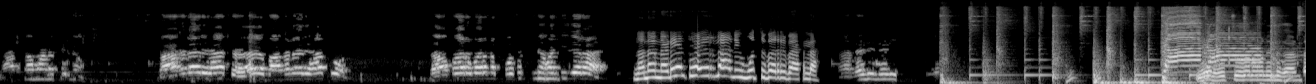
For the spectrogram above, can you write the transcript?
ನಾಟಕ ಮಾಡತ್ತೀನಿ ನಾವು. ಬಾಗಡಾರಿ ಹಾಕ ಬಾಗಡಾರಿ ಹಾಕು. ಸಾವ್ಕಾರ ಬರ್ನ ಪುಸ್ತಕನೇ ಹೊಂಟಿದಾರ ನನಗ್ ನಡಿ ಅಂತ ಹೇಳಿರ್ಲ ನೀವ್ ಮುಚ್ಚ ಬರ್ರಿ ಬಾಕ್ಲ ಹಾ, ನಡಿ ನಡಿ. ಏನ್ ಹುಚ್ಚದ ನಿನ್ ಗಂಡ.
